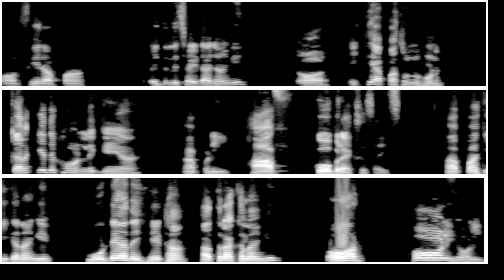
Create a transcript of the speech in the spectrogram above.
ਔਰ ਫਿਰ ਆਪਾਂ ਇਧਰਲੀ ਸਾਈਡ ਆ ਜਾਾਂਗੇ ਔਰ ਇੱਥੇ ਆਪਾਂ ਤੁਹਾਨੂੰ ਹੁਣ ਕਰਕੇ ਦਿਖਾਉਣ ਲੱਗੇ ਆ ਆਪਣੀ ਹਾਫ ਕੋਬਰਾ ਐਕਸਰਸਾਈਜ਼ ਆਪਾਂ ਕੀ ਕਰਾਂਗੇ? ਮੋਢਿਆਂ ਦੇ ਹੇਠਾਂ ਹੱਥ ਰੱਖ ਲਾਂਗੇ ਔਰ ਹੌਲੀ ਹੌਲੀ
